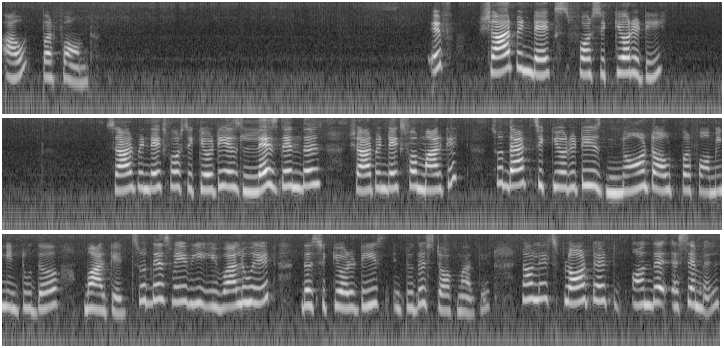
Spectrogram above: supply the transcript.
outperformed. If Sharpe index for security, Sharpe index for security is less than the Sharpe index for market, so, that security is not outperforming into the market. So, this way we evaluate the securities into the stock market. Now, let us plot it on the SML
